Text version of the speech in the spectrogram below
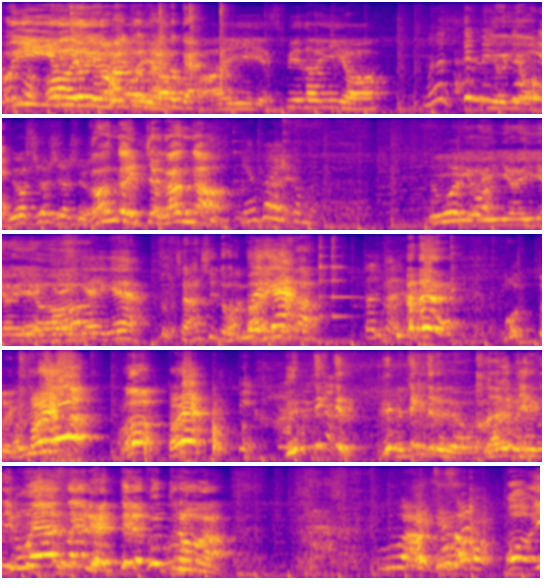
おいいよ。いいよ。いいスピードいいよ。待ってめっちゃいいよ。しよしよしガンガンいっちゃうガンガン。やばいかも。すごいいいよいいよいいよ。いいチャーシューとか巻いてさ確かに。もっといくそれよほら取れ減ってきてる。減ってきてるよだいぶ減ってきてる。もやさんより減ってるよこっちの方が。うわ熱そうおい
